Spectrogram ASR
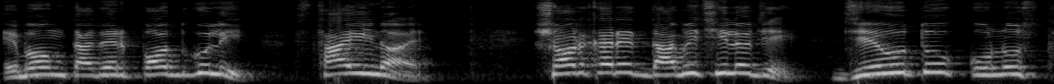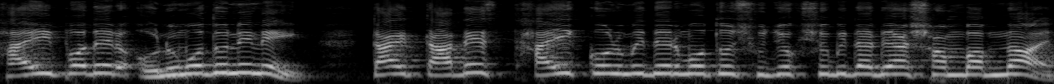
এবং তাদের পদগুলি স্থায়ী নয়। সরকারের দাবি ছিল যে, যেহেতু কোনো স্থায়ী পদের অনুমোদনই নেই, তাই তাদের স্থায়ী কর্মীদের মতো সুযোগ সুবিধা দেওয়া সম্ভব নয়।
